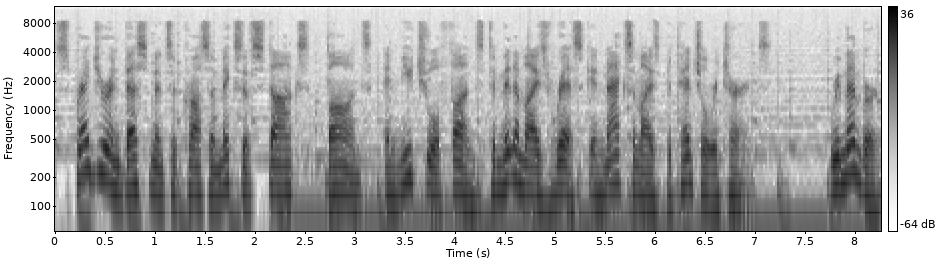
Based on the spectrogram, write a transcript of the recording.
Spread your investments across a mix of stocks, bonds, and mutual funds to minimize risk and maximize potential returns. Remember,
